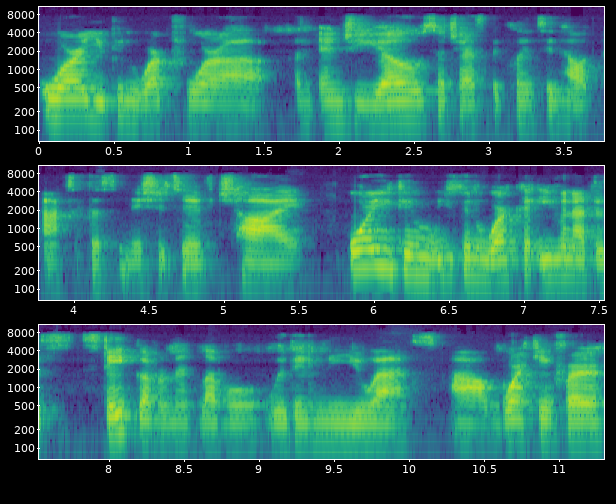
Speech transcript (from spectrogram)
or you can work for a, an NGO such as the Clinton Health Access Initiative, CHAI, or you can you can work even at the state government level within the U.S. Um, working for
